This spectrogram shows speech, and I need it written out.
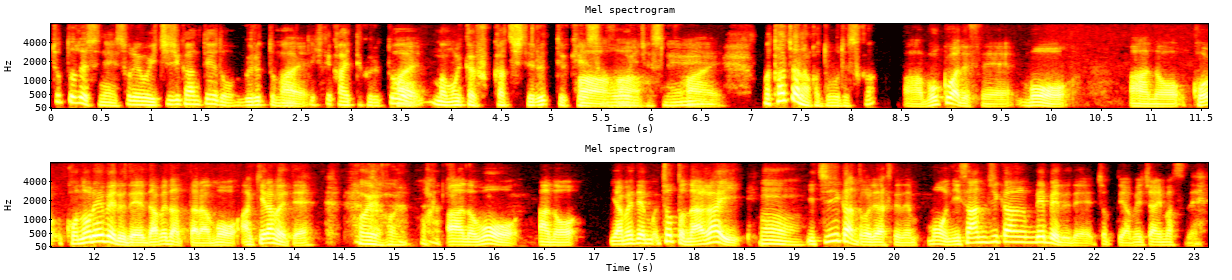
ちょっとですね、それを1時間程度ぐるっと回ってきて帰ってくると、はいまあもう一回復活してるっていうケースが多いですね。えはい。まあ、たーちゃんなんかどうですか？あ僕はですね、もう、あの、こ、このレベルでダメだったらもう諦めて、はいはい。あ あの、もう、あの、やめて、ちょっと長い、うん。1時間とかじゃなくてね、もう2、3時間レベルでちょっとやめちゃいますね。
